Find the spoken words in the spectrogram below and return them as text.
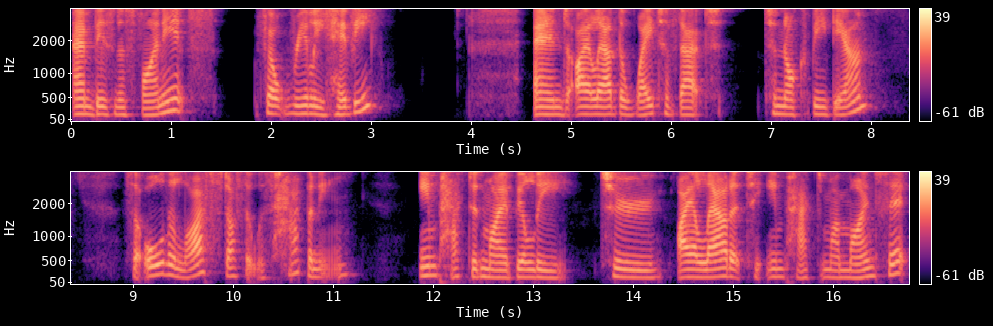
and business finance felt really heavy. And I allowed the weight of that to knock me down. So, all the life stuff that was happening impacted my ability to, I allowed it to impact my mindset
